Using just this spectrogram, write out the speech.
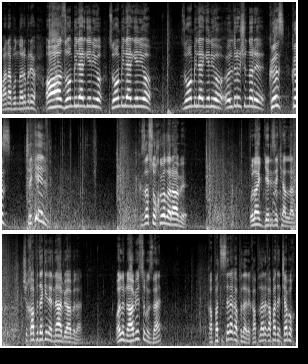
Bana bunları mı... Aa zombiler geliyor. Zombiler geliyor. Zombiler geliyor. Öldürün şunları. Kız kız çekil. Kıza sokuyorlar abi. Ulan gerizekalılar. Şu kapıdakiler ne yapıyor abi lan? Oğlum ne yapıyorsunuz lan? Kapatırsana kapıları. Kapıları kapatın çabuk.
